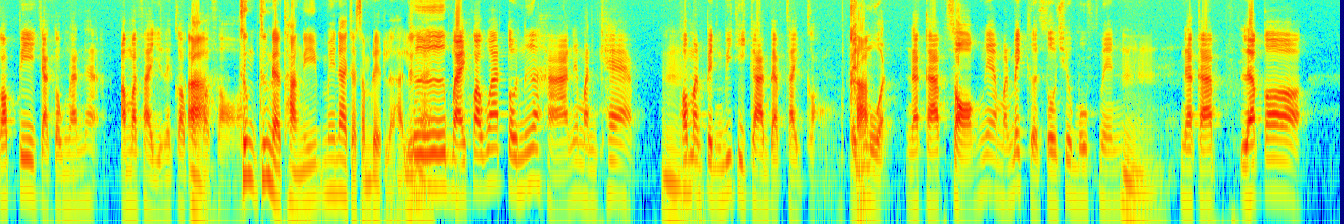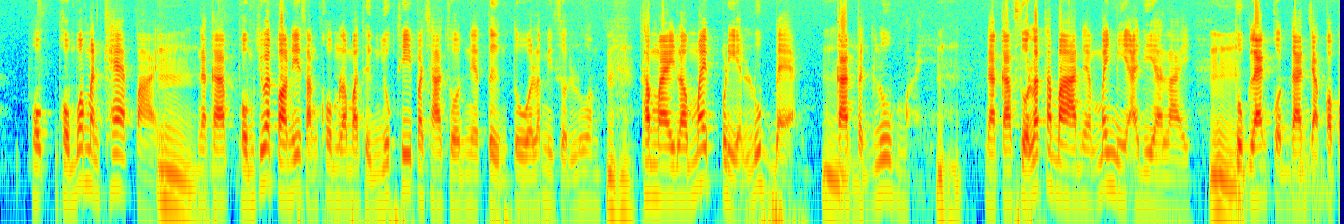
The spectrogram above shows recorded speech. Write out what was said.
ก๊อปปี้จากตรงนั้นน่ะเอามาใส่อยู่ในกปอ่าปสซึ่งซึ่งแนวทางนี้ไม่น่าจะสำเร็จเหรอฮะหรือคืไง อหมายความว่าตัวเนื้อหาเนี่ยมันแคบมเพราะมันเป็นวิธีการแบบใส่กล่องเป็นครับ หมวดนะครับสองเนี่ยมันไม่เกิดโซเชียลมูฟเมนต์อืมนะครับแล้วก็ผมผมว่ามันแคบไปอืม นะครับผมคิดว่าตอนนี้สังคมเรามาถึงยุคที่ประชาชนเนี่ยตื่นตัวและมีส่วนร่วม อือฮึทำไมเราไม่เปลี่ยนรูปแบบอืม การปฏิรูปใหม่ อือฮึ นะครับส่วนรัฐบาลเนี่ยไม่มีไอเดียอะไรอืมถูกแรงกดดันจากกป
